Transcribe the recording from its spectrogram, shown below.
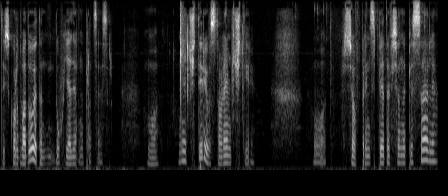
То есть Core 2 Duo это двухъядерный процессор. Вот. У меня 4, выставляем 4. Вот. Все, в принципе, это все написали.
